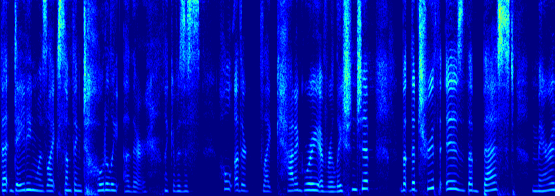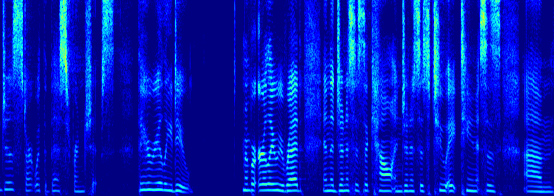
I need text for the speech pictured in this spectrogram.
that dating was like something totally other, like it was this whole other like category of relationship. But the truth is, the best marriages start with the best friendships. They really do. Remember earlier we read in the Genesis account in Genesis 2:18 it says um,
